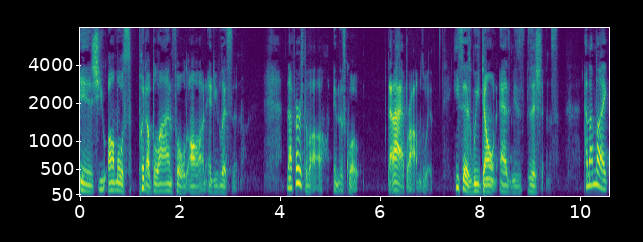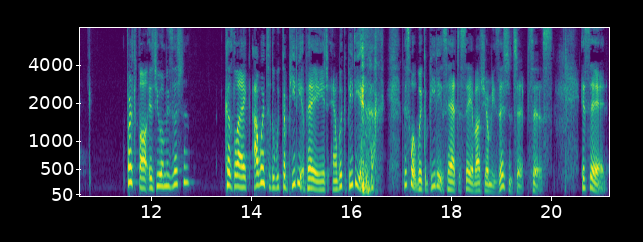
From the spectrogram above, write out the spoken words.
is you almost put a blindfold on and you listen. Now, first of all, in this quote that I have problems with, he says we don't as musicians. And I'm like, first of all, is you a musician? Cause like I went to the Wikipedia page and Wikipedia, this is what Wikipedia had to say about your musicianship, sis. It said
